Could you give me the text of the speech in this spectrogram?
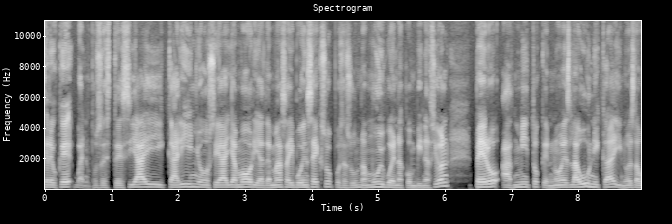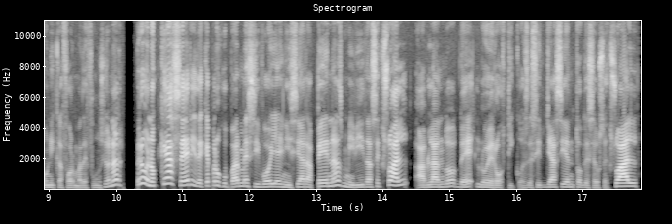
creo que, bueno, pues este, si hay cariño, si hay amor y además hay buen sexo, pues es una muy buena combinación, pero admito que no es la única y no es la única forma de funcionar. Pero bueno, ¿qué hacer y de qué preocuparme si voy a iniciar apenas mi vida sexual hablando de lo erótico? Es decir, ya siento deseo sexual,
